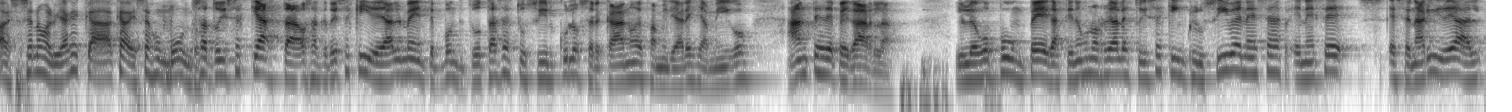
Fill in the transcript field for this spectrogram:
a veces se nos olvida que cada cabeza es un mundo. O sea, tú dices que hasta, o sea, que tú dices que idealmente, ponte, tú te haces tu círculo cercano de familiares y amigos antes de pegarla. Y luego, pum, pegas, tienes unos reales. Tú dices que inclusive en ese, en ese escenario ideal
